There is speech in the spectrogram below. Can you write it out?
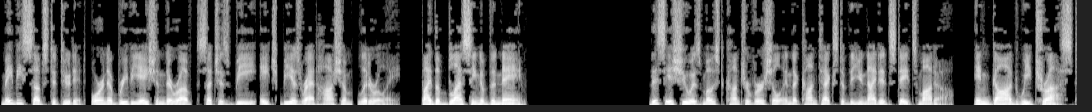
may be substituted, or an abbreviation thereof, such as B H Be'ezrat Hashem, literally, by the blessing of the name. This issue is most controversial in the context of the United States motto, In God We Trust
